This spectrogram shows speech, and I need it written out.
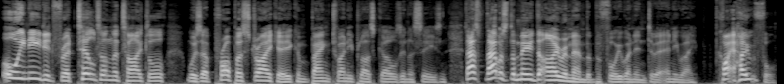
All we needed for a tilt on the title was a proper striker who can bang twenty plus goals in a season. That's that was the mood that I remember before we went into it. Anyway, quite hopeful.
